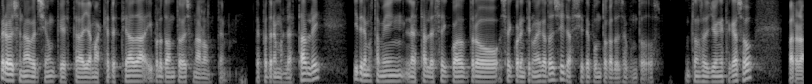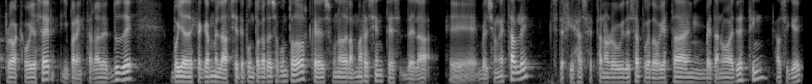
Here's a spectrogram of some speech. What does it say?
pero es una versión que está ya más que testeada y por lo tanto es una long term. Después tenemos la estable y tenemos también la estable 6.49.14 y la 7.14.2. Entonces yo en este caso, para las pruebas que voy a hacer y para instalar el DUDE, voy a descargarme la 7.14.2, que es una de las más recientes de la eh, versión estable. Si te fijas, esta no lo voy a usar porque todavía está en beta nueva de testing, así que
